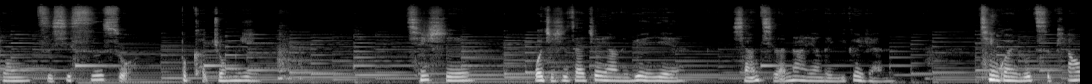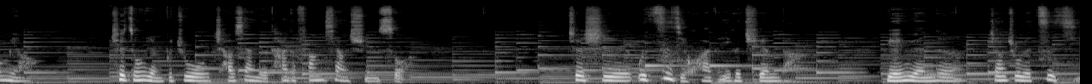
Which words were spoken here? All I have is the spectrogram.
中仔细思索，不可终日。其实，我只是在这样的月夜，想起了那样的一个人，尽管如此缥缈，却总忍不住朝向有他的方向寻索。这是为自己画的一个圈吧，圆圆的。抓住了自己，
